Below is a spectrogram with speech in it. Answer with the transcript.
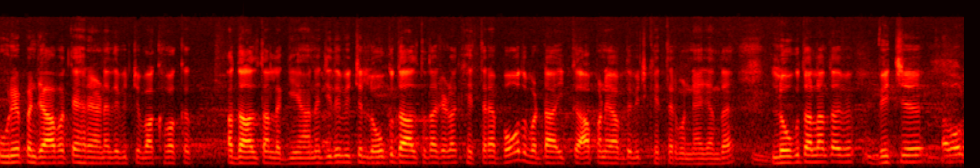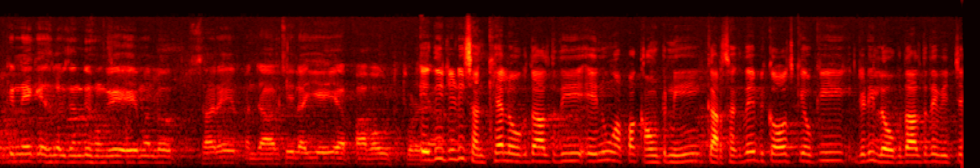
ਪੂਰੇ ਪੰਜਾਬ ਅਤੇ ਹਰਿਆਣਾ ਦੇ ਵਿੱਚ ਵੱਖ-ਵੱਖ ਅਦਾਲਤਾਂ ਲੱਗੀਆਂ ਹਨ ਜਿਹਦੇ ਵਿੱਚ ਲੋਕ ਅਦਾਲਤ ਦਾ ਜਿਹੜਾ ਖੇਤਰ ਹੈ ਬਹੁਤ ਵੱਡਾ ਇੱਕ ਆਪਣੇ ਆਪ ਦੇ ਵਿੱਚ ਖੇਤਰ ਮੰਨਿਆ ਜਾਂਦਾ ਹੈ। ਲੋਕ ਅਦਾਲਤਾਂ ਦੇ ਵਿੱਚ ਅਬਾਊਟ ਕਿੰਨੇ ਕੇਸ ਲੱਗ ਜਾਂਦੇ ਹੋਣਗੇ? ਇਹ ਮੰਨ ਲਓ ਸਾਰੇ ਪੰਜਾਬ 'ਚ ਲਾਈਏ ਜਾਂ ਆਪਾਂ ਅਬਾਊਟ ਥੋੜਾ ਇਹਦੀ ਜਿਹੜੀ ਸੰਖਿਆ ਲੋਕ ਅਦਾਲਤ ਦੀ ਇਹਨੂੰ ਆਪਾਂ ਕਾਊਂਟ ਨਹੀਂ ਕਰ ਸਕਦੇ ਬਿਕੋਜ਼ ਕਿਉਂਕਿ ਜਿਹੜੀ ਲੋਕ ਅਦਾਲਤ ਦੇ ਵਿੱਚ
